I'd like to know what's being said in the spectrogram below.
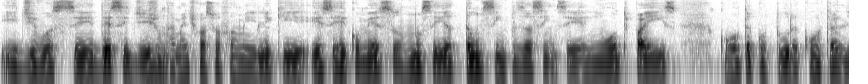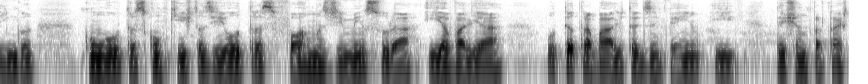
e de você decidir juntamente com a sua família que esse recomeço não seria tão simples assim, seria em outro país, com outra cultura, com outra língua, com outras conquistas e outras formas de mensurar e avaliar o teu trabalho, o teu desempenho e deixando para trás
